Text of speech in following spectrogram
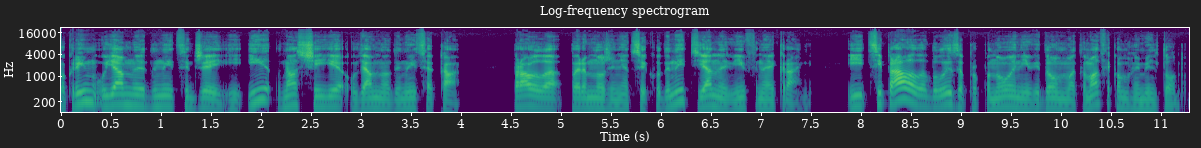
Окрім уявної одиниці j і i, в нас ще є уявна одиниця k. Правила перемноження цих одиниць я навів на екрані. І ці правила були запропоновані відомим математиком Гамільтоном.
